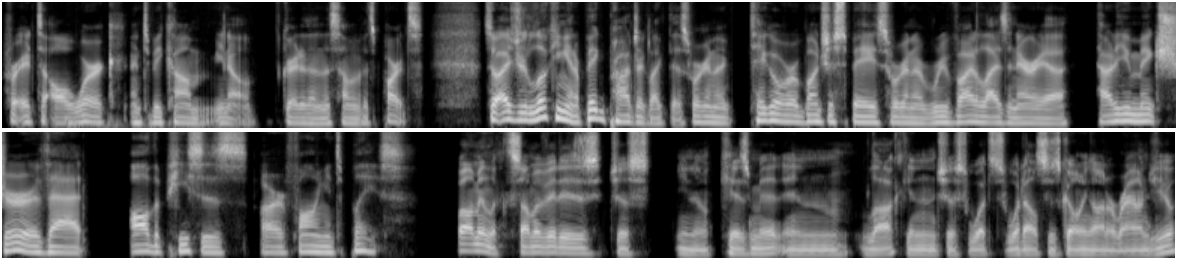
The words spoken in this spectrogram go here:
for it to all work and to become, you know, greater than the sum of its parts. So as you're looking at a big project like this, we're going to take over a bunch of space, we're going to revitalize an area. How do you make sure that all the pieces are falling into place? Well, I mean, look, some of it is just you know kismet and luck and just what's what else is going on around you.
